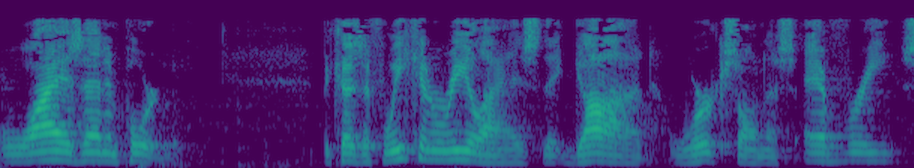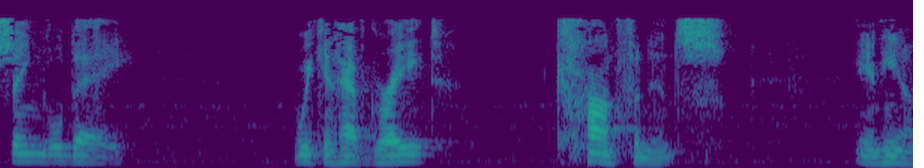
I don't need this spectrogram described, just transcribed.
why is that important? Because if we can realize that God works on us every single day, we can have great confidence in Him.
